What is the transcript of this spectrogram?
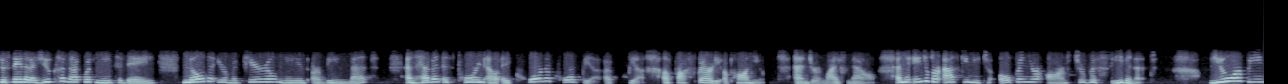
to say that as you connect with me today, know that your material needs are being met, and heaven is pouring out a cornucopia of prosperity upon you and your life now. And the angels are asking you to open your arms to receiving it. You are being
